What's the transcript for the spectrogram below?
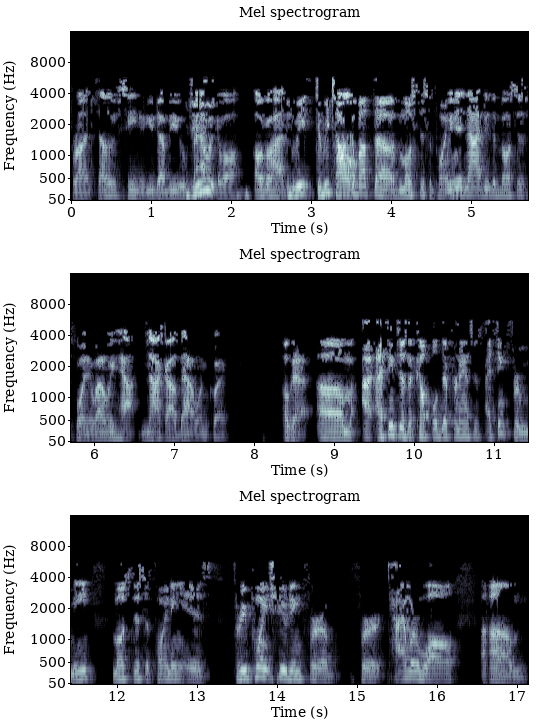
front. Now we've seen UW did basketball. We, oh, go ahead. Did we did we talk oh, about the most disappointing? We did not do the most disappointing. Why don't we ha- knock out that one quick? Okay. Um, I, I think there's a couple different answers. I think for me, most disappointing is three point shooting for a, for Tyler Wahl. Um,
